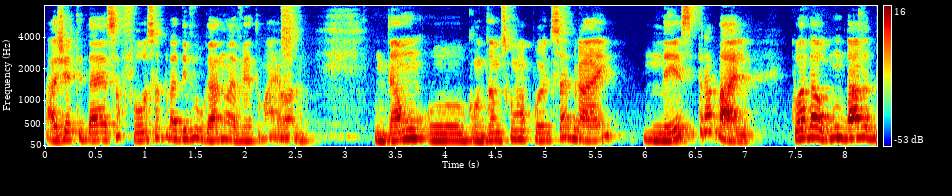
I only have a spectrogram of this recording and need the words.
a gente dá essa força para divulgar no evento maior. Né? Então, o, contamos com o apoio do Sebrae nesse trabalho. Quando algum dava,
